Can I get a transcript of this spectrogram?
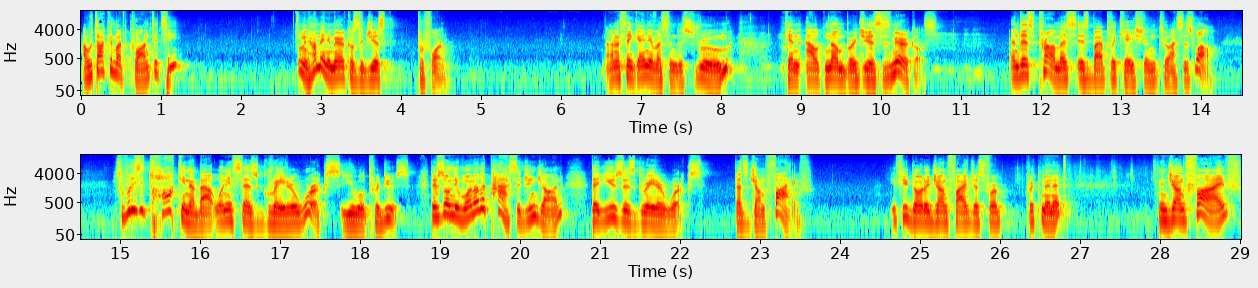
Are we talking about quantity? I mean, how many miracles did Jesus perform? I don't think any of us in this room can outnumber Jesus' miracles. And this promise is by application to us as well. So, what is he talking about when he says greater works you will produce? There's only one other passage in John that uses greater works. That's John 5. If you go to John 5 just for a quick minute, in John 5,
